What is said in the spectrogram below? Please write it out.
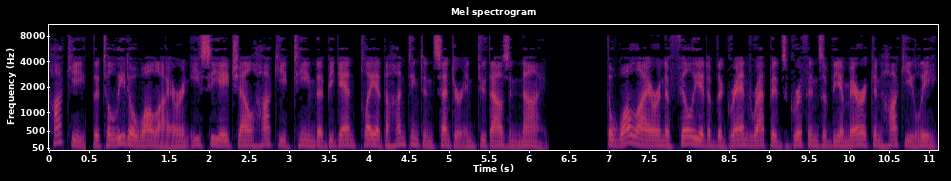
Hockey The Toledo Walleye are an ECHL hockey team that began play at the Huntington Center in 2009. The Walleye are an affiliate of the Grand Rapids Griffins of the American Hockey League,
